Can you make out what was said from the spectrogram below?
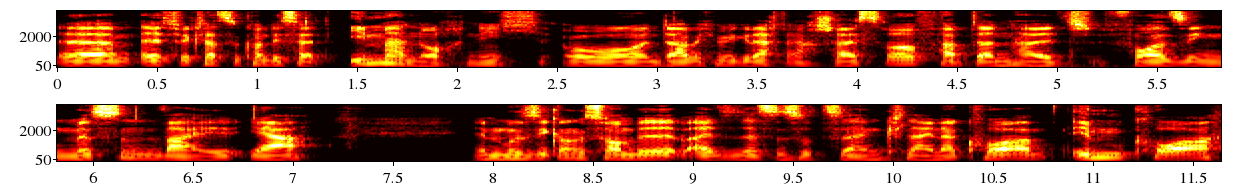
Ähm, 11. Klasse konnte ich es halt immer noch nicht. Und da habe ich mir gedacht, ach scheiß drauf, hab dann halt vorsingen müssen, weil ja, im Musikensemble, also das ist sozusagen ein kleiner Chor im Chor.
